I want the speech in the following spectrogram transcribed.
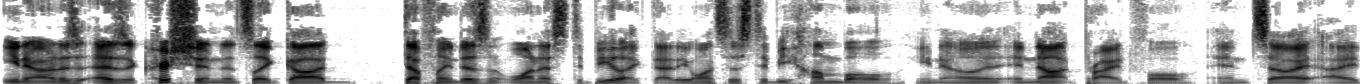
you know as, as a Christian it's like God definitely doesn't want us to be like that he wants us to be humble you know and, and not prideful and so I, I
